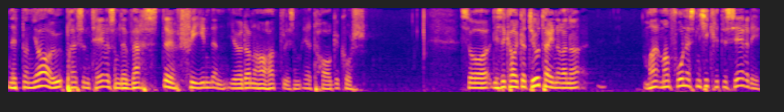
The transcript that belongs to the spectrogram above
Netanyahu presenteres som det verste fienden jødene har hatt, liksom, et hagekors. Så disse karikaturtegnerne man, man, får nesten ikke kritisere dem,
